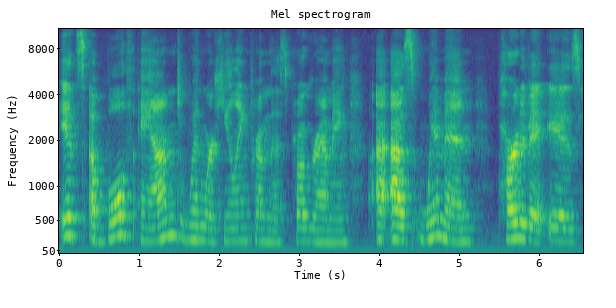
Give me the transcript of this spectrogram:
it's a both and when we're healing from this programming. As women, part of it is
